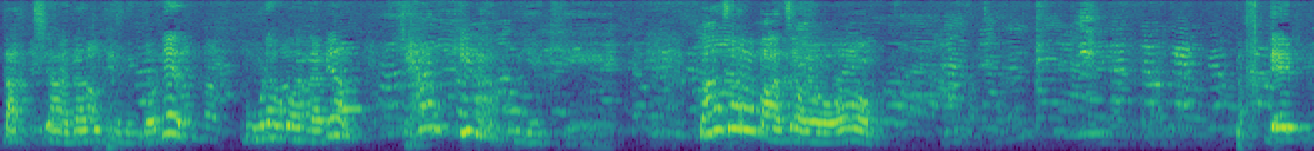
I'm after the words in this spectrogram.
막지 않아도 되는 거는 뭐라고 하냐면 향기라고 얘기해. 맞아요, 맞아요. 냄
